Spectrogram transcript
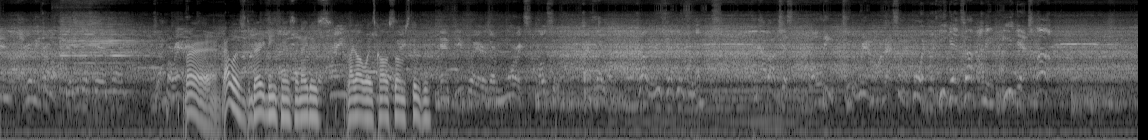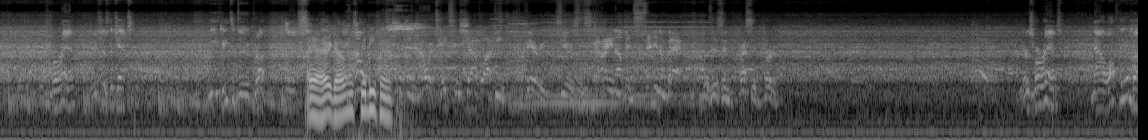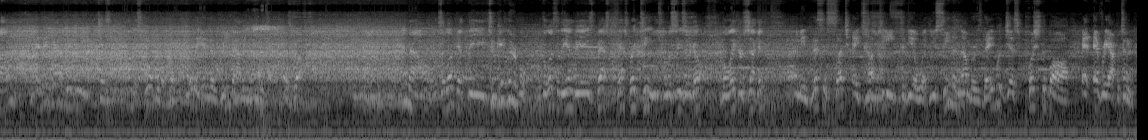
And purely from a physical standpoint, Ja Morant. Bruh, that was great defense, and they just, like always, call something stupid. And few players are more explosive than athletic. Crowder is check Memphis. And how about just holding to the rim on that slam? Boy, when he gets up, I mean, he gets up. Morant dishes to Jackson. He it to Crowder. And it's Yeah, there we go. That's good defense. And Howard takes his shot blocking very seriously, skying up and sending him back with his impressive vertical. Here's Morant. Now off the inbound. And they've got a big lead, not just on the scoreboard, but really in the rebounding numbers as well. And a look at the 2K leaderboard with the list of the NBA's best fast break teams from a season ago. The Lakers second. I mean, this is such a tough team to deal with. You see the numbers, they would just push the ball at every opportunity.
